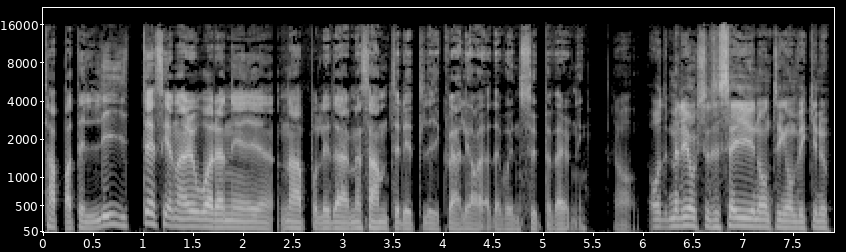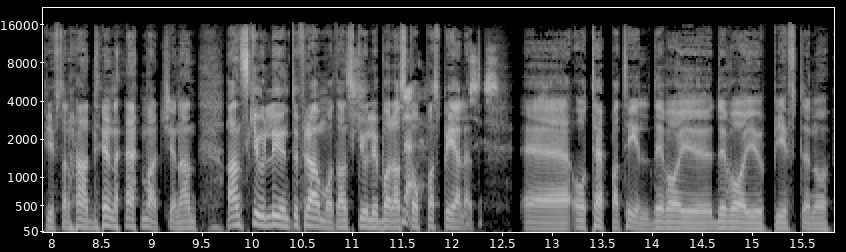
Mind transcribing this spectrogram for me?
tappat det lite senare åren i Napoli där, men samtidigt likväl, ja det var ju en supervärvning. Ja. Och, men det är också, det säger ju någonting om vilken uppgift han hade i den här matchen. Han, han skulle ju inte framåt, han skulle ju bara Nej, stoppa spelet. precis. eh, och täppa till. Det var ju, det var ju uppgiften och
